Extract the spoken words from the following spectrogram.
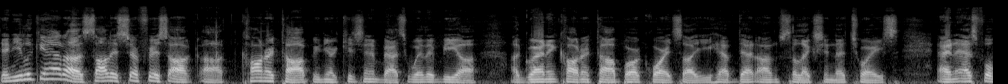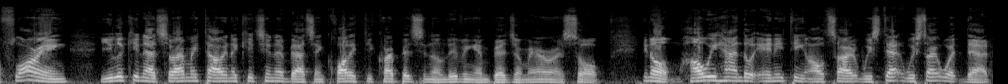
Then you're looking at a solid surface uh, uh, countertop in your kitchen and baths, whether it be a, a granite countertop or quartz. Uh, you have that um, selection, that choice. And as for flooring, you're looking at ceramic tile in the kitchen and baths and quality carpets in the living and bedroom area. So, you know, how we handle anything outside, we, start we start with that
